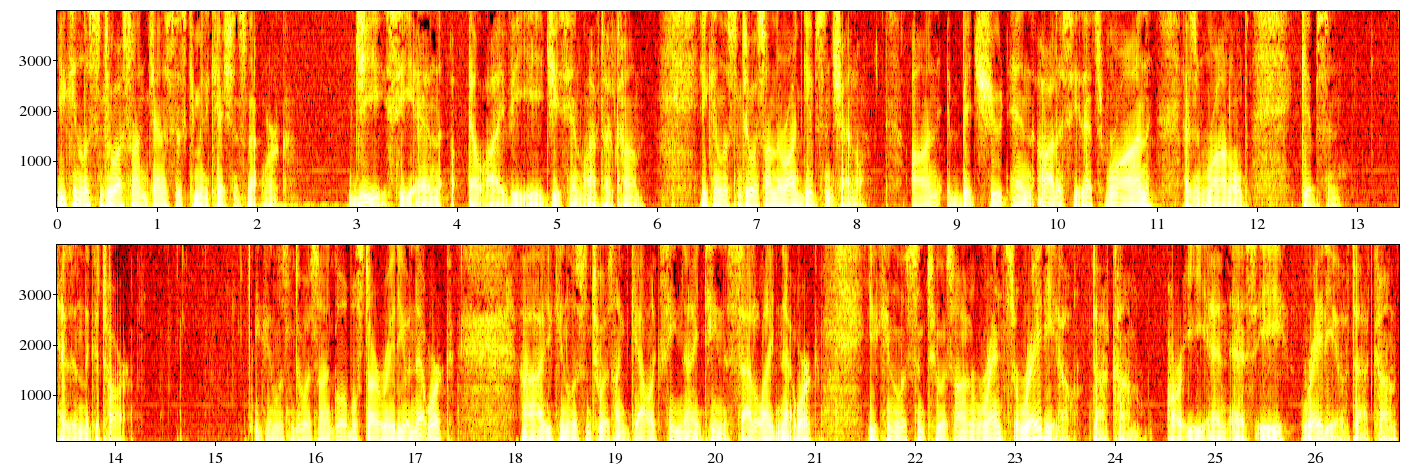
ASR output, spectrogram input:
You can listen to us on Genesis Communications Network, G-C-N-L-I-V-E, GCNlive.com. You can listen to us on the Ron Gibson channel, on BitChute and Odysee. That's Ron, as in Ronald, Gibson, as in the guitar. You can listen to us on Global Star Radio Network. Uh, you can listen to us on Galaxy 19, the satellite network. You can listen to us on renseradio.com, R E N S E radio.com.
